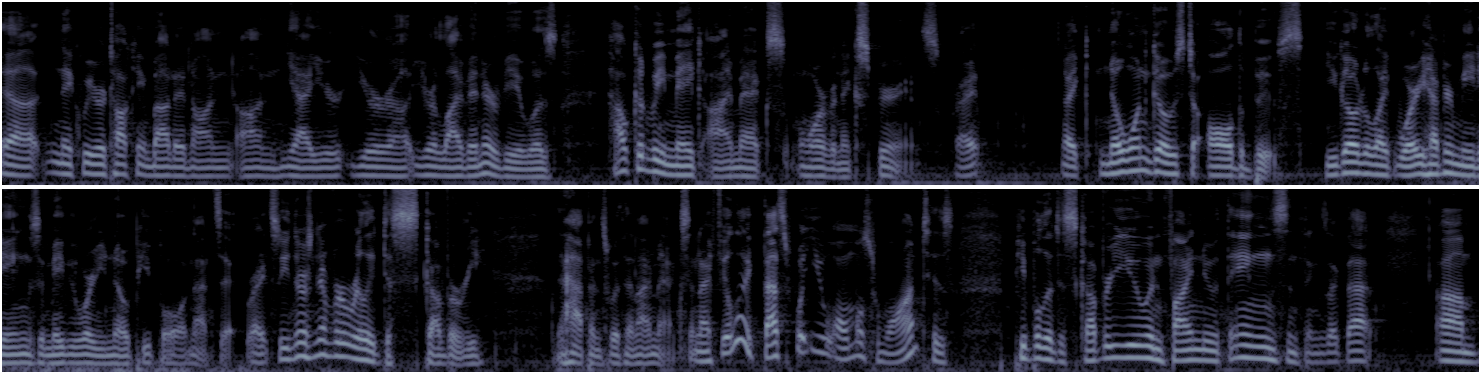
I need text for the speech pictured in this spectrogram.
Uh, Nick, we were talking about it on, on yeah your your uh, your live interview was how could we make IMEX more of an experience, right? Like no one goes to all the booths. You go to like where you have your meetings and maybe where you know people, and that's it, right? So there's never really discovery that happens within IMEX, and I feel like that's what you almost want is people to discover you and find new things and things like that. Um,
